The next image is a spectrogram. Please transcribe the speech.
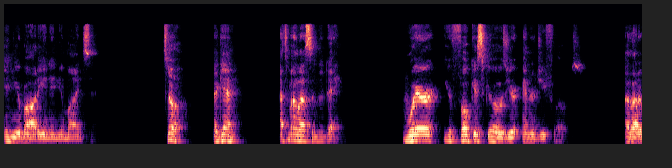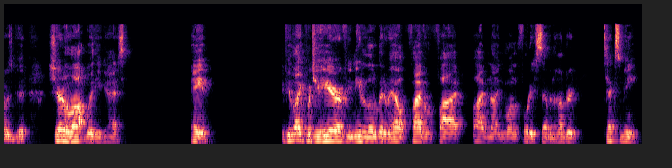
in your body and in your mindset. So, again, that's my lesson today. Where your focus goes, your energy flows. I thought it was good. Shared a lot with you guys. Hey, if you like what you hear, if you need a little bit of help, 505 591 4700. text me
